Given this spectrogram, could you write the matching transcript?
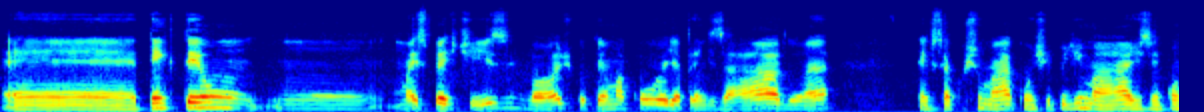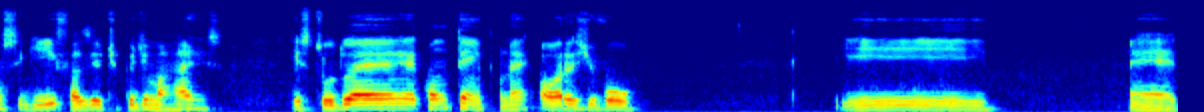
É, tem que ter um, um, uma expertise, lógico, ter uma curva de aprendizado, né? Tem que se acostumar com o tipo de imagens, em conseguir fazer o tipo de imagens. Isso tudo é com o tempo, né? Horas de voo. E é,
